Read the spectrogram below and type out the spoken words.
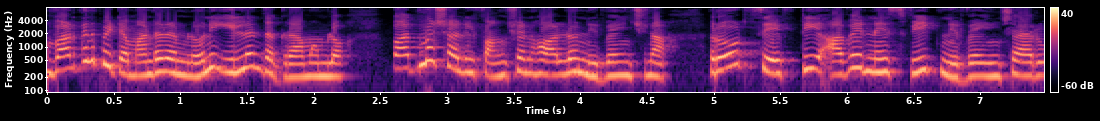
వర్ధనపేట మండలంలోని ఇల్లంద గ్రామంలో పద్మశాలి ఫంక్షన్ హాల్లో నిర్వహించిన రోడ్ సేఫ్టీ అవేర్నెస్ వీక్ నిర్వహించారు.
